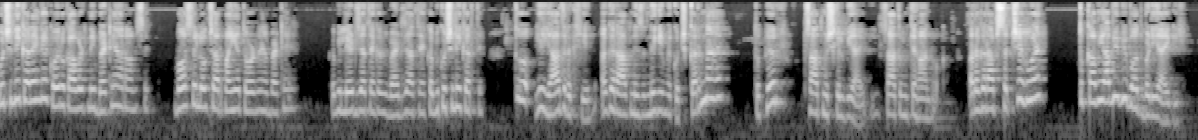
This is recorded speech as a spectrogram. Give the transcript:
کچھ نہیں کریں گے، کوئی رکاوٹ نہیں، بیٹھے آرام سے۔ بہت سے لوگ چار پائیاں توڑ رہے ہیں، بیٹھے ہیں۔ کبھی لیٹ جاتے ہیں، کبھی بیٹھ جاتے ہیں، کبھی کچھ نہیں کرتے۔ تو یہ یاد رکھیے، اگر آپ نے زندگی میں کچھ کرنا ہے، تو پھر ساتھ مشکل بھی آئے گی، ساتھ امتحان ہوگا۔ اور اگر آپ سچے ہوئے، تو کامیابی بھی بہت بڑی آئے گی۔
